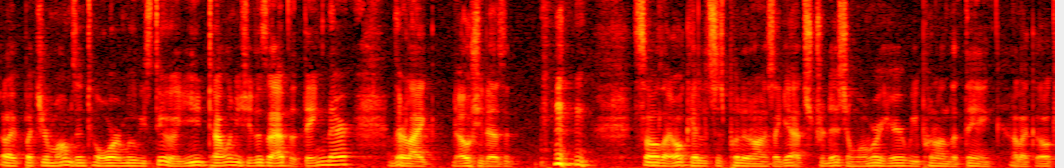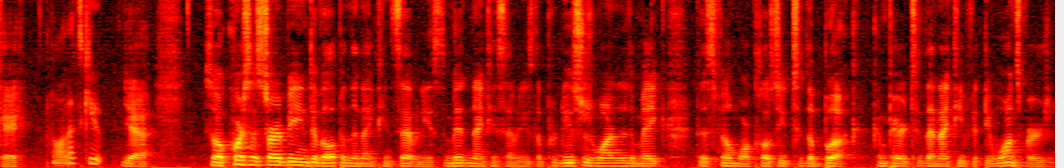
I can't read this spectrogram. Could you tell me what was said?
Like, "But your mom's into horror movies too. Are you telling me she doesn't have the thing there?" They're like, "No, she doesn't." so I was like, "Okay, let's just put it on." It's like, "Yeah, it's tradition. When we're here, we put on the thing." I'm like, "Okay." Oh, that's cute. Yeah. So of course it started being developed in the 1970s, the mid 1970s. The producers wanted to make this film more closely to the book compared to the 1951's version.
